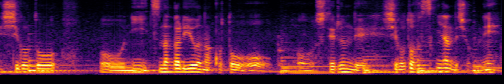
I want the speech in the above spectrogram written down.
ー仕事をにつながるようなことをしてるんで仕事が好きなんでしょうね。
